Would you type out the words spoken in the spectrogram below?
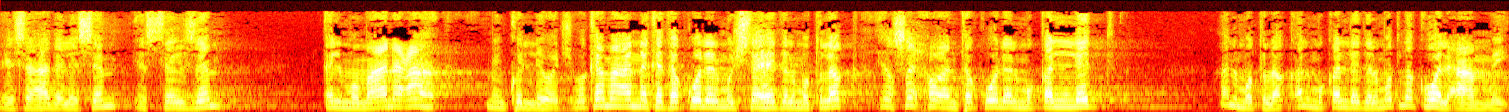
ليس هذا الاسم يستلزم الممانعة من كل وجه. وكما أنك تقول المجتهد المطلق يصح أن تقول المقلد المطلق. المقلد المطلق هو العامي.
